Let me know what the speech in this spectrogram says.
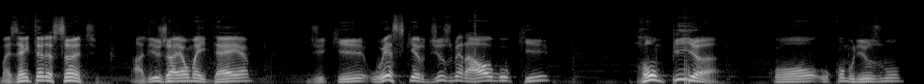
Mas é interessante, ali já é uma ideia de que o esquerdismo era algo que rompia com o comunismo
